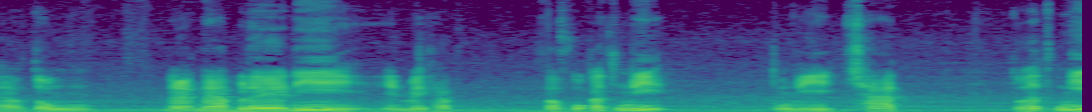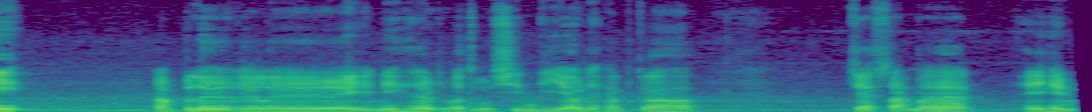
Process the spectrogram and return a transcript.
แล้วตรงหน้าหน้าเบลอนี่เห็นไหมครับพอโฟกัสตรงนี้ ตรงนี้ชัดตรงนี้ตรงนี้อัเบลอเลย นี่คือวัตถุชิ้นเดียวนะครับ ก็จะสามารถให้เห็น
